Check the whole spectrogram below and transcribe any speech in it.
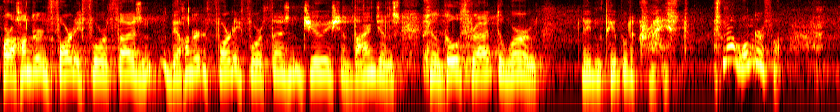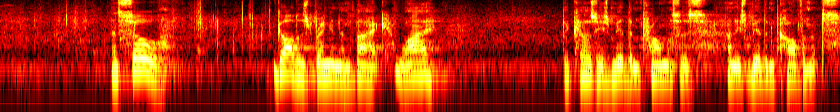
where 144,000, be 144,000 Jewish evangelists who'll go throughout the world leading people to Christ. Isn't that wonderful? And so, God is bringing them back. Why? Because He's made them promises and He's made them covenants.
